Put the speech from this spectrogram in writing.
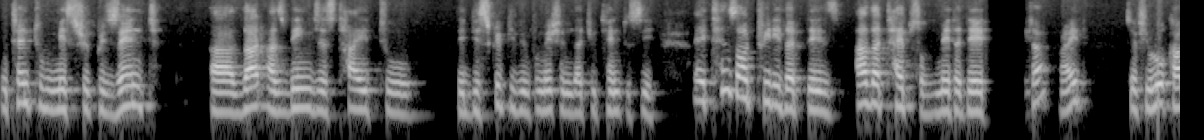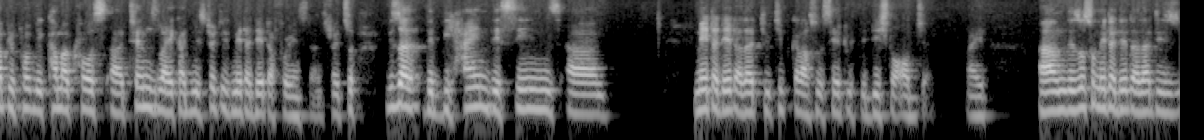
will tend to misrepresent uh, that as being just tied to the descriptive information that you tend to see. It turns out really that there's other types of metadata, right? So if you look up, you probably come across uh, terms like administrative metadata, for instance, right? So these are the behind the scenes uh, metadata that you typically associate with the digital object, right? Um, there's also metadata that is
